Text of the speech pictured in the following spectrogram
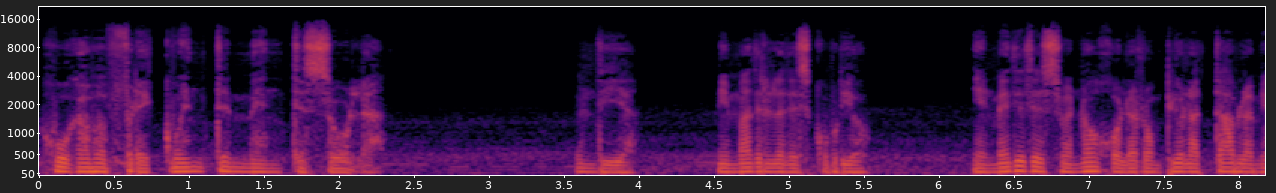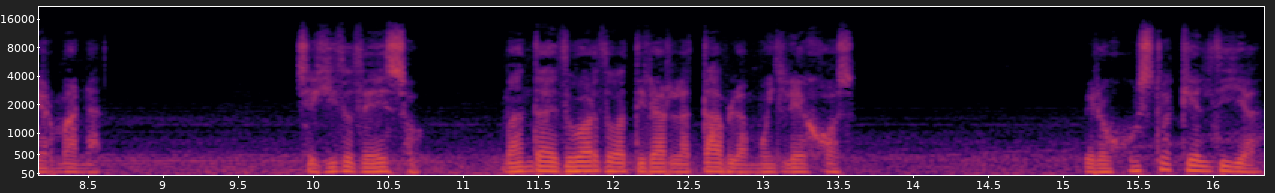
jugaba frecuentemente sola. Un día, mi madre la descubrió y en medio de su enojo le rompió la tabla a mi hermana. Seguido de eso, manda a Eduardo a tirar la tabla muy lejos. Pero justo aquel día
